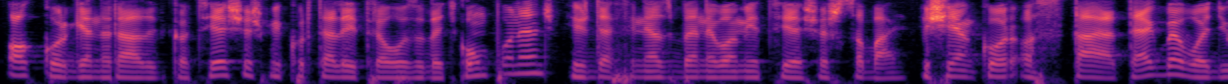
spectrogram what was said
akkor generálódik a CSS, mikor te létrehozod egy komponens, és definiálsz benne valami CSS szabály. És ilyenkor a style tagbe, vagy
